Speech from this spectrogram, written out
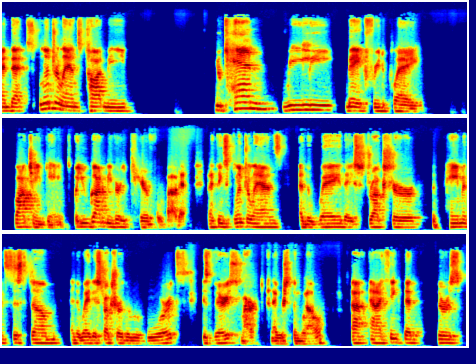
and that Splinterlands taught me you can really make free to play blockchain games, but you've got to be very careful about it. And I think Splinterlands and the way they structure the payment system and the way they structure the rewards is very smart, and I wish them well. Uh, and I think that there's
